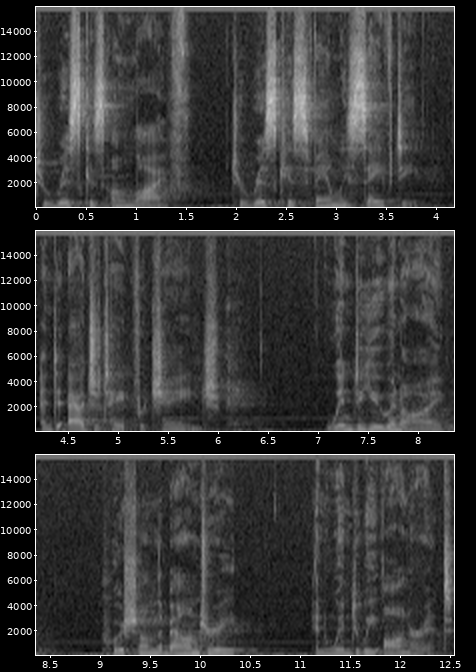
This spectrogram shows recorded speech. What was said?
to risk his own life, to risk his family's safety, and to agitate for change? When do you and I push on the boundary, and when do we honor it?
